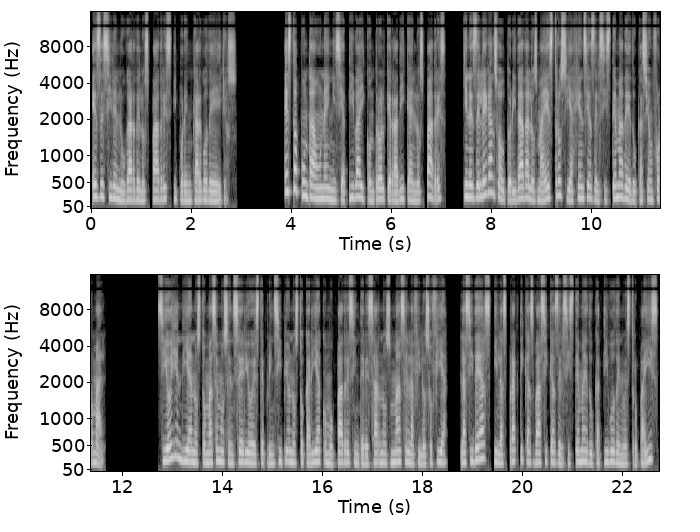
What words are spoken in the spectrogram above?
es decir, en lugar de los padres y por encargo de ellos. Esto apunta a una iniciativa y control que radica en los padres, quienes delegan su autoridad a los maestros y agencias del sistema de educación formal. Si hoy en día nos tomásemos en serio este principio nos tocaría como padres interesarnos más en la filosofía, las ideas y las prácticas básicas del sistema educativo de nuestro país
